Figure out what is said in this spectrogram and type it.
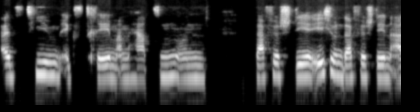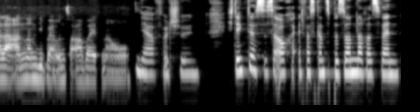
als Team extrem am Herzen. Und dafür stehe ich und dafür stehen alle anderen, die bei uns arbeiten, auch. Ja, voll schön. Ich denke, das ist auch etwas ganz Besonderes, wenn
